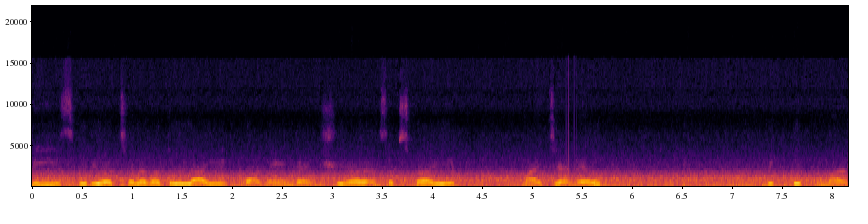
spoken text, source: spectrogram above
प्लीज़ वीडियो अच्छा लगा तो like comment and share and subscribe my channel Bittu Kumar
